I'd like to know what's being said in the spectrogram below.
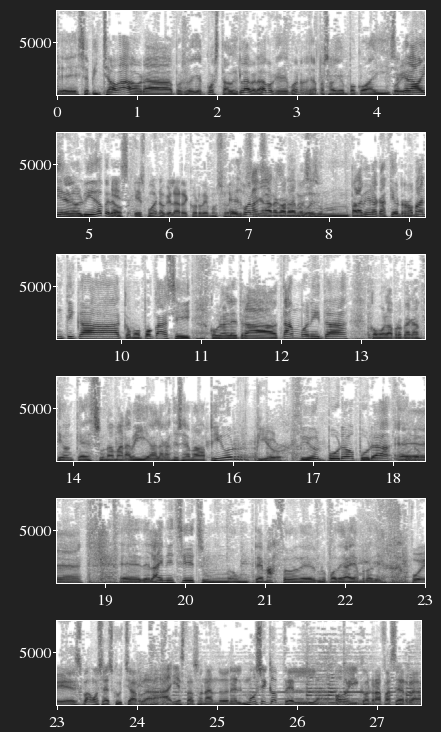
eh, se pinchaba, ahora pues ya cuesta oírla, ¿verdad? Porque bueno, ya ha pasado ya un poco ahí, se ha Pues, quedado ahí en el olvido, pero... Es, es bueno que la recordemos hoy. Es buena Sí, que sí, la recordemos. Es un, para mí una canción romántica como pocas y con una letra tan bonita como la propia canción que es una maravilla. La canción se llama Pure. Pure. Pure, puro, pura, eh, eh, de Lightning Seeds, un, un temazo del grupo de Ian Brody. Pues vamos a escucharla. Ahí está sonando en el Music Cocktail. Hoy con Rafa Serra.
